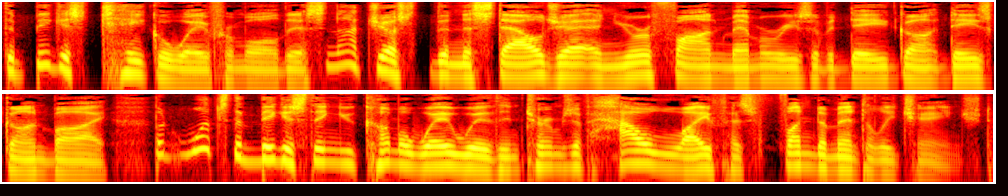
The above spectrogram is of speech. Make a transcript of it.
the biggest takeaway from all this? Not just the nostalgia and your fond memories of a day gone, days gone by, but what's the biggest thing you come away with in terms of how life has fundamentally changed?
